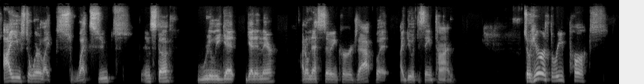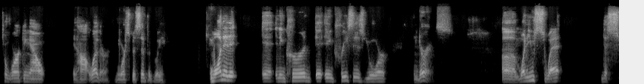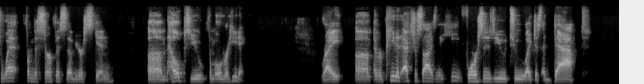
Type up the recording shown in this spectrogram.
I used to wear like sweatsuits and stuff, really get get in there. I don't necessarily encourage that, but I do at the same time. So here are three perks to working out in hot weather, more specifically. One, it it, it, encourage, it increases your endurance. Um, when you sweat, the sweat from the surface of your skin um, helps you from overheating, right? Um, and repeated exercise in the heat forces you to like just adapt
